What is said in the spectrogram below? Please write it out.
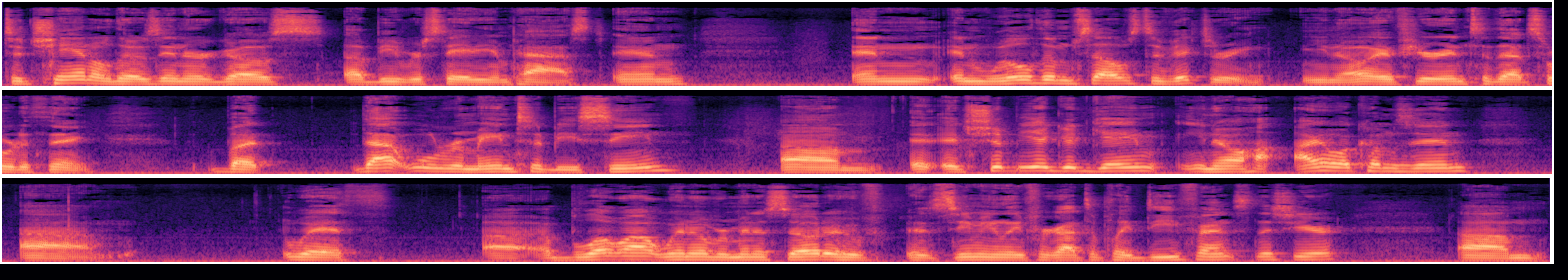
to channel those inner ghosts of Beaver Stadium past and and and will themselves to victory. You know, if you're into that sort of thing, but that will remain to be seen. Um, it, it should be a good game. You know, Iowa comes in um, with uh, a blowout win over Minnesota, who has seemingly forgot to play defense this year. Um,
